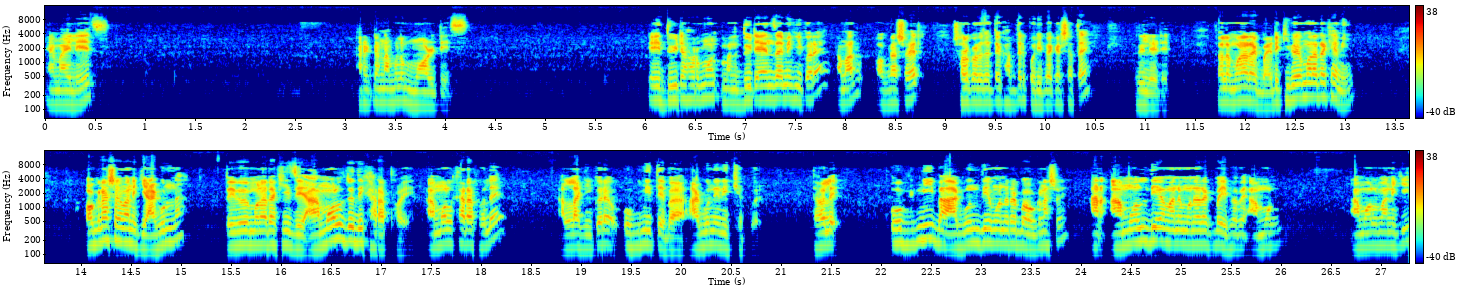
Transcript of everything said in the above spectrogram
অ্যামাইলেস আরেকটা নাম হলো মল্টেস এই দুইটা হরমোন মানে দুইটা এনজাইমে কি করে? আমার অগ্নাশয়ের শর্করা জাতীয় খাদ্যের পরিপাকের সাথে রিলেটেড তাহলে মনে রাখবা, এটা কীভাবে মনে রাখি আমি? অগ্নাশয় মানে কি? আগুন না? তো এইভাবে মনে রাখি যে আমল যদি খারাপ হয়, আমল খারাপ হলে আল্লাহ কি করে? অগ্নিতে বা আগুনে নিক্ষেপ করে। তাহলে অগ্নি বা আগুন দিয়ে মনে রাখবা অগ্নাশয় আর আমল দিয়ে মানে মনে রাখবে এইভাবে আমল। আমল মানে কি?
